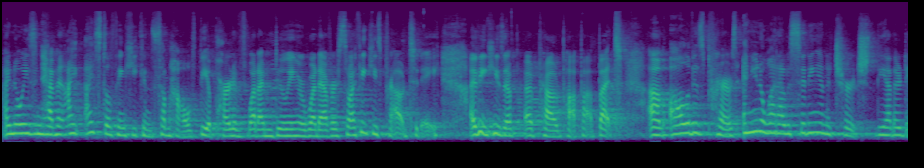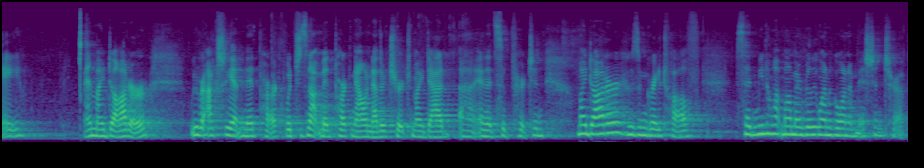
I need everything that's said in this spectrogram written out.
I know he's in heaven. I, I still think he can somehow be a part of what I'm doing or whatever. So I think he's proud today. I think he's a, a proud papa. But um, all of his prayers. And you know what? I was sitting in a church the other day, and my daughter, we were actually at Mid Park, which is not Mid Park now, another church, my dad, uh, and it's a church. And my daughter, who's in grade 12, said, You know what, mom, I really want to go on a mission trip.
